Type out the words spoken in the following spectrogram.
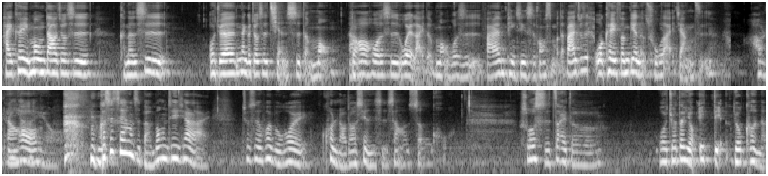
还可以梦到，就是可能是我觉得那个就是前世的梦，然后或者是未来的梦，或是反正平行时空什么的，反正就是我可以分辨得出来这样子。好厉害哦！可是这样子把梦记下来，就是会不会困扰到现实上的生活？说实在的，我觉得有一点有可能。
